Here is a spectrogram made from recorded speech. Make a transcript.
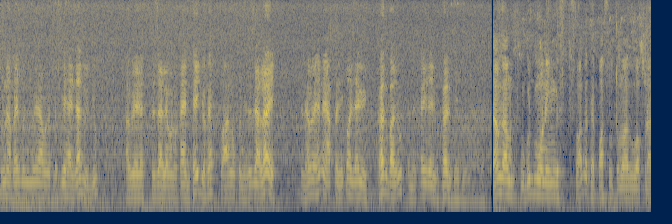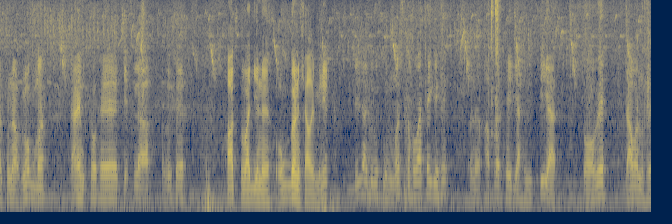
જૂના ભાઈબંધ મળ્યા હોય એટલે બેહાય જાજુ ગયું. હવે રજા લેવાનો ટાઈમ થઈ ગયો છે તો આ લોકોની રજા લઈ અને હવે હે ને આપણે નીકળી જાવી ઘર બાજુ અને થઈ જાવી ઘર ભેગી રામ રામ ગુડ મોર્નિંગ સ્વાગત છે પાછું તમારું આપણા જૂના વ્લોગમાં ટાઈમ થયો છે કેટલા હવે છે સાત વાગ્યે ઓગણચાળીસ મિનિટ. બીજા દિવસની મસ્ત હવા થઈ ગઈ છે અને આપણે થઈ ગયા છીએ તૈયાર. તો હવે જવાનું છે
